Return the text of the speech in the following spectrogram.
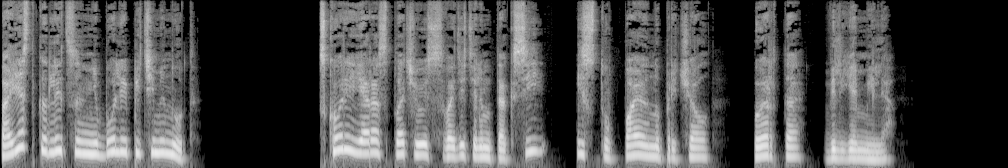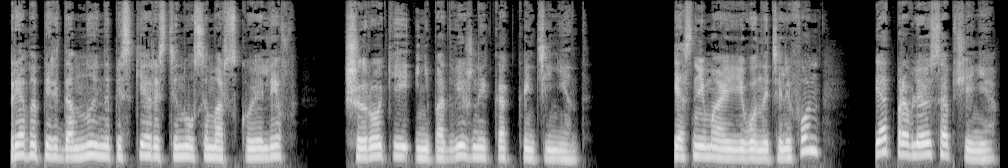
Поездка длится не более пяти минут. Вскоре я расплачиваюсь с водителем такси и ступаю на причал Пуэрто Вильямиля. Прямо передо мной на песке растянулся морской лев, широкий и неподвижный, как континент. Я снимаю его на телефон и отправляю сообщение.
